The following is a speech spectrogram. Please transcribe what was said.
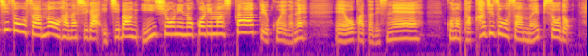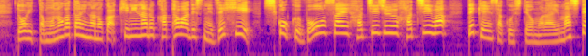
地蔵さんのお話が一番印象に残りましたという声がね、えー多かったですね。この高地蔵さんのエピソード、どういった物語なのか気になる方はですね、ぜひ四国防災88話で検索してもらいまして、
